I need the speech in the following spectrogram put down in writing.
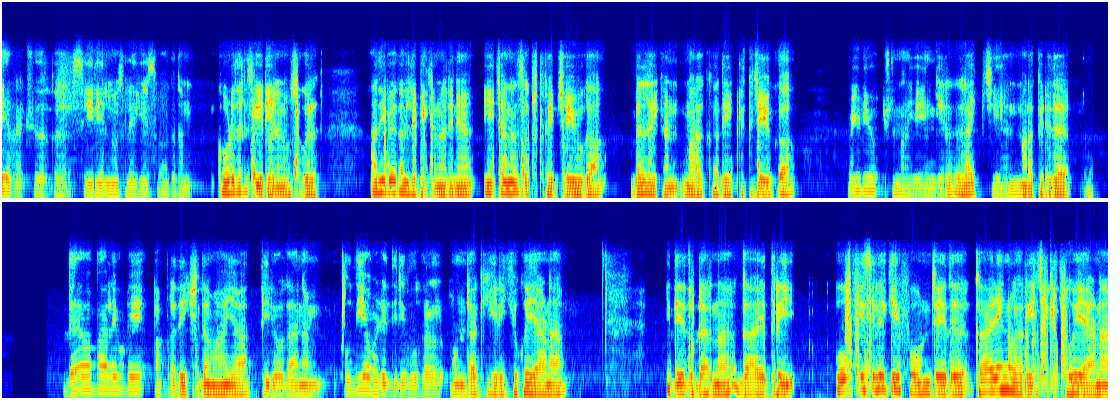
പ്രിയ പ്രേക്ഷകർക്ക് സീരിയൽ ന്യൂസിലേക്ക് സ്വാഗതം. കൂടുതൽ സീരിയൽ ന്യൂസുകൾ അതിവേഗം ലഭിക്കുന്നതിന് ഈ ചാനൽ സബ്സ്ക്രൈബ് ചെയ്യുക ബെൽ ഐക്കൺ മറക്കാതെ ക്ലിക്ക് ചെയ്യുക. വീഡിയോ ഇഷ്ടമായി എങ്കിൽ ലൈക്ക് ചെയ്യാൻ മറക്കരുത്. ദേവബാലയുടെ അപ്രതീക്ഷിതമായ തിരോധാനം പുതിയ വഴിതിരിവുകൾ ഉണ്ടാക്കിയിരിക്കുകയാണ്. ഇതേ തുടർന്ന് ഗായത്രി ഓഫീസിലേക്ക് ഫോൺ ചെയ്ത് കാര്യങ്ങൾ അറിയിച്ചിരിക്കുകയാണ്.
